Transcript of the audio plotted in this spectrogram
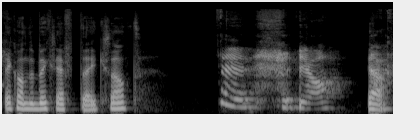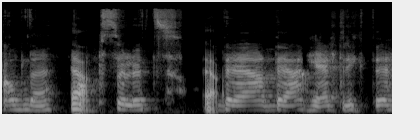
Det kan du bekrefte, ikke sant? Ja, Ja. jeg kan det. Ja. Absolutt. Ja. Det, det er helt riktig.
